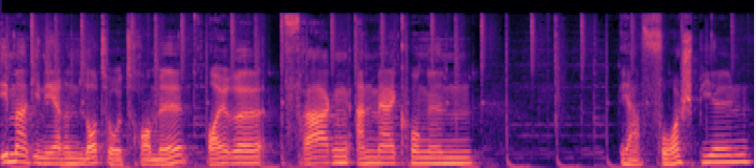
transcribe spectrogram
imaginären Lottotrommel eure Fragen, Anmerkungen, ja, vorspielen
